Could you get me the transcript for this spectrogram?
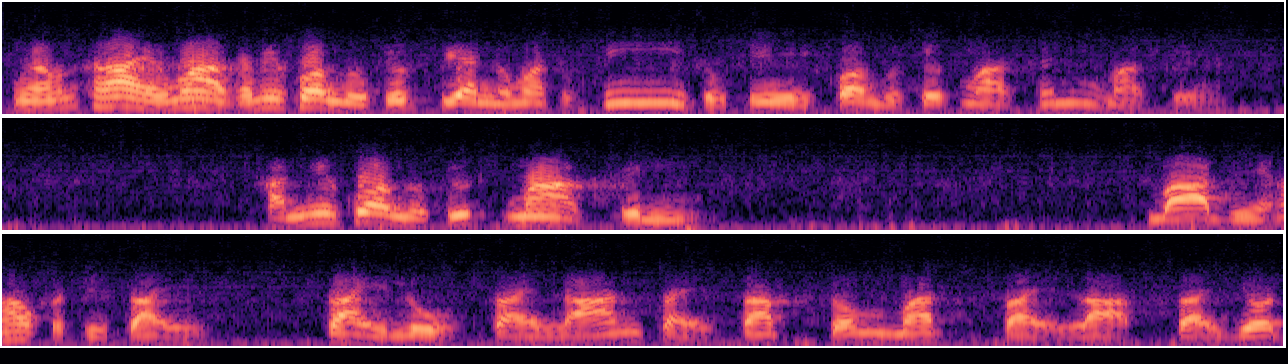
เมื่อมันค่ายออกมาก็มีความรู้สึกเปลี่ยนออกมาทุกที่ทุกที่ความรู้สึกมากขึ้นมากขึ้นขันนี้ความรู้สึกมากขึ้น บาดีเฮาก็สิใส่ใส่ลูกใส่ล้านใส่ทรัพย์สมบัติใส่ลาบใส่ยศ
